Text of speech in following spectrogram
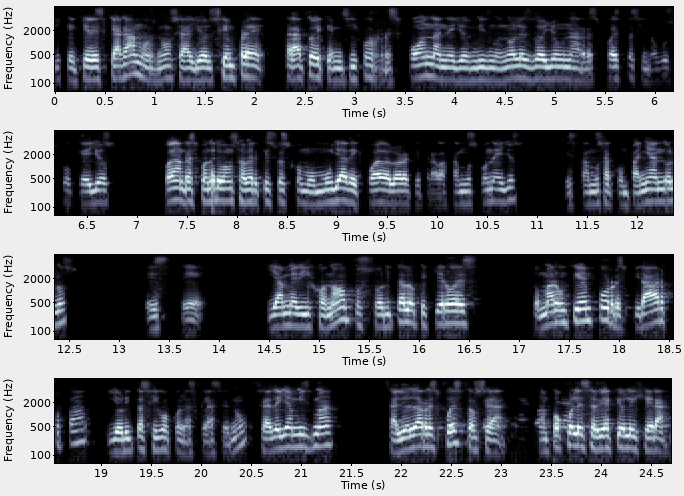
¿y qué quieres que hagamos? ¿no? O sea, yo siempre trato de que mis hijos respondan ellos mismos, no les doy yo una respuesta, sino busco que ellos puedan responder. Vamos a ver que eso es como muy adecuado a la hora que trabajamos con ellos, estamos acompañándolos. Este, ya me dijo, no, pues ahorita lo que quiero es tomar un tiempo, respirar, papá, y ahorita sigo con las clases, ¿no? O sea, de ella misma salió la respuesta, o sea, tampoco le servía que yo le dijera,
